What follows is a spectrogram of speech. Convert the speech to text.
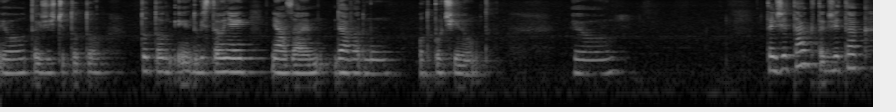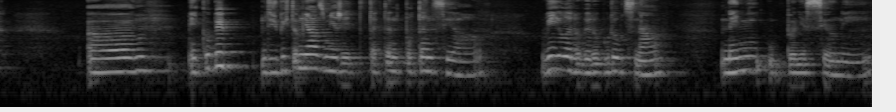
Jo, takže ještě toto, toto, kdybyste o něj měla zájem, dávat mu odpočinout. Jo. Takže tak, takže tak. Uh, jakoby, když bych to měla změřit, tak ten potenciál výhledově do budoucna není úplně silný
